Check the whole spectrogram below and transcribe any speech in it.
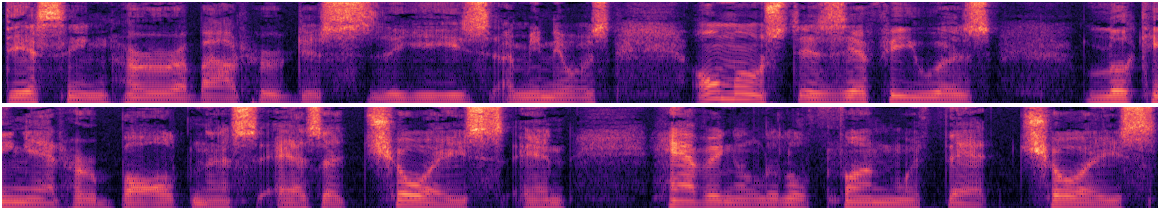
dissing her about her disease. I mean, it was almost as if he was looking at her baldness as a choice and having a little fun with that choice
